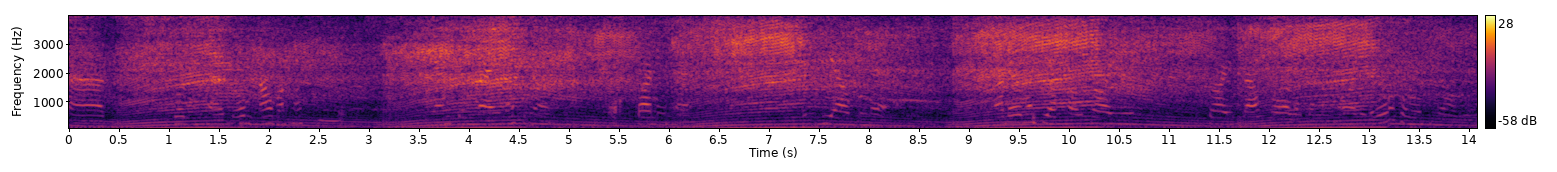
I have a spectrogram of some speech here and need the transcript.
หาต้นหาต้นเนาะมาข้างสี ก้อนนี้ค่ะเที่ยวกันแหละมาเด้อมาเที่ยวเขาซอยซอยซาวคอแล้วกันอ่าเด้อคนมาเที่ยวเลย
